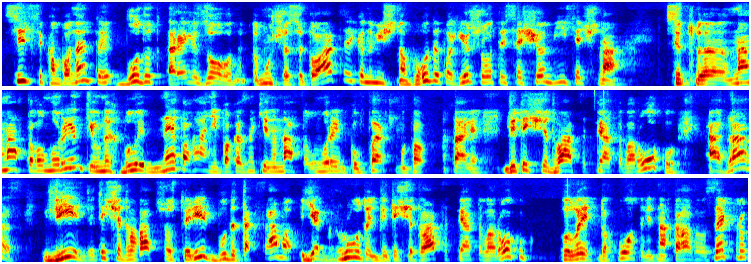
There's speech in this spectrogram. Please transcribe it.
Всі ці компоненти будуть реалізовані, тому що ситуація економічна буде погіршуватися щомісячна. Е, На нафтовому ринку у них були непогані показники на нафтовому ринку в першому кварталі 2025 року. А зараз від 2026 рік буде так само, як грудень 2025 року, коли доходи від нафтогазового сектору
